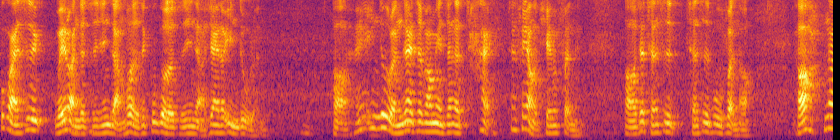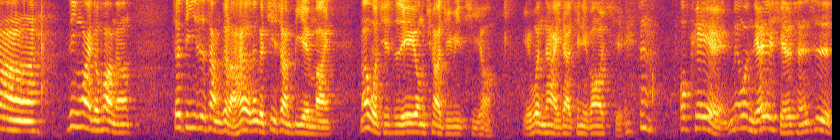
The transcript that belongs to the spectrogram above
不管是微软的执行长，或者是 Google 的执行长，现在都印度人。哦，哎，印度人在这方面真的太，真的非常有天分呢。哦，在城市城市部分哦。好，那另外的话呢，在第一次上课啦，还有那个计算 BMI，那我其实也用 ChatGPT 哈，也问他一下，请你帮我写，哎，这样 OK 哎，没有问题，而且写的城市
